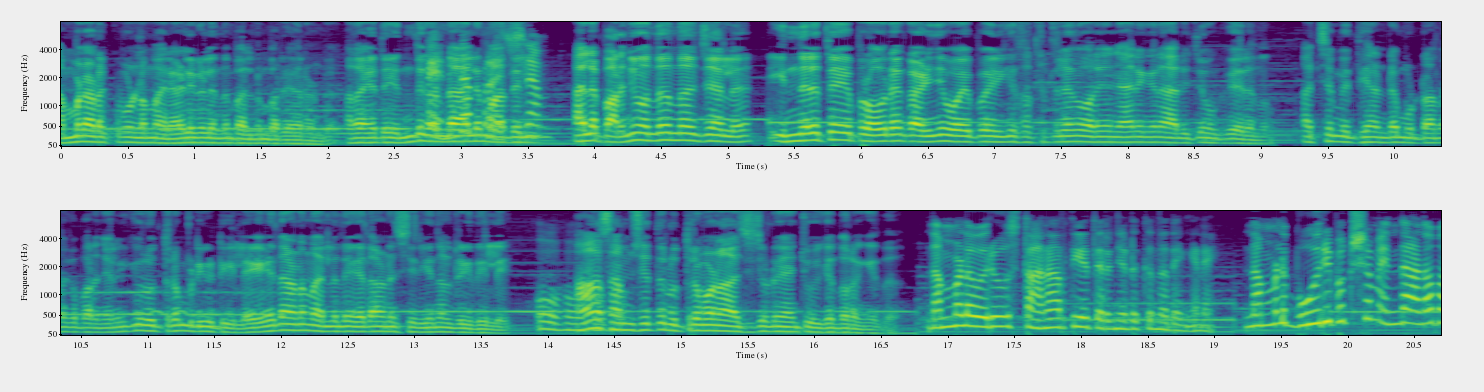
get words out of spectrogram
നമ്മളടക്കമുള്ള മലയാളികൾ എന്ന് പലരും പറയാറുണ്ട്. അതായത് എന്ത് കണ്ടാലും അതിൽ അല്ല പറഞ്ഞു വന്നതെന്ന് വെച്ചാൽ ഇന്നലത്തെ പ്രോഗ്രാം കഴിഞ്ഞു പോയപ്പോ എനിക്ക് സത്യത്തിലെന്ന് പറഞ്ഞാൽ ഞാൻ ഇങ്ങനെ ആലോചിച്ച് നോക്കുകയായിരുന്നു. അച്ഛൻ മിഥ്യാണ്ട് മുട്ടാന്നൊക്കെ പറഞ്ഞാൽ എനിക്കൊരു ഉത്തരം പിടികിട്ടിയില്ല? ഏതാണ് നല്ലത് ഏതാണ് ശരി എന്നുള്ള രീതിയിൽ ആ സംശയത്തിന് ഉത്തരമാണ് ആശിച്ചുകൊണ്ട് ഞാൻ ചോദിക്കാൻ തുടങ്ങിയത്. നമ്മൾ ഒരു സ്ഥാനാർത്ഥിയെ തിരഞ്ഞെടുക്കുന്നത് എങ്ങനെ? നമ്മൾ ഭൂരിപക്ഷം എന്താണോ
